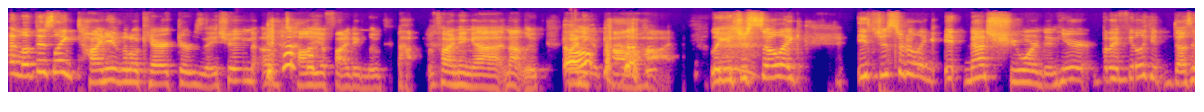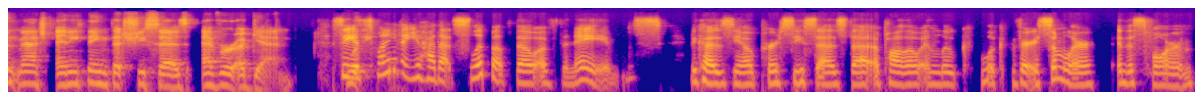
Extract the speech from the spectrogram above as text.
I love this like tiny little characterization of Talia finding Luke, finding uh not Luke, finding oh. Apollo hot. Like it's just so like it's just sort of like it not shoehorned in here, but I feel like it doesn't match anything that she says ever again. See, it's funny that you had that slip up though of the names because you know Percy says that Apollo and Luke look very similar in this form.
